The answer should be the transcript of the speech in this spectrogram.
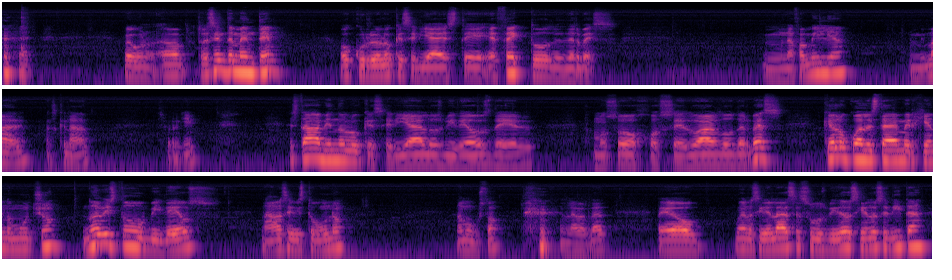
Pero bueno, ah, recientemente ocurrió lo que sería este efecto de Derbez. Una familia, mi madre, más que nada, aquí, estaba viendo lo que sería los videos del famoso José Eduardo Derbez, que lo cual está emergiendo mucho. No he visto videos, nada más he visto uno. No me gustó, la verdad. Pero bueno, si él hace sus videos, si él los edita,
